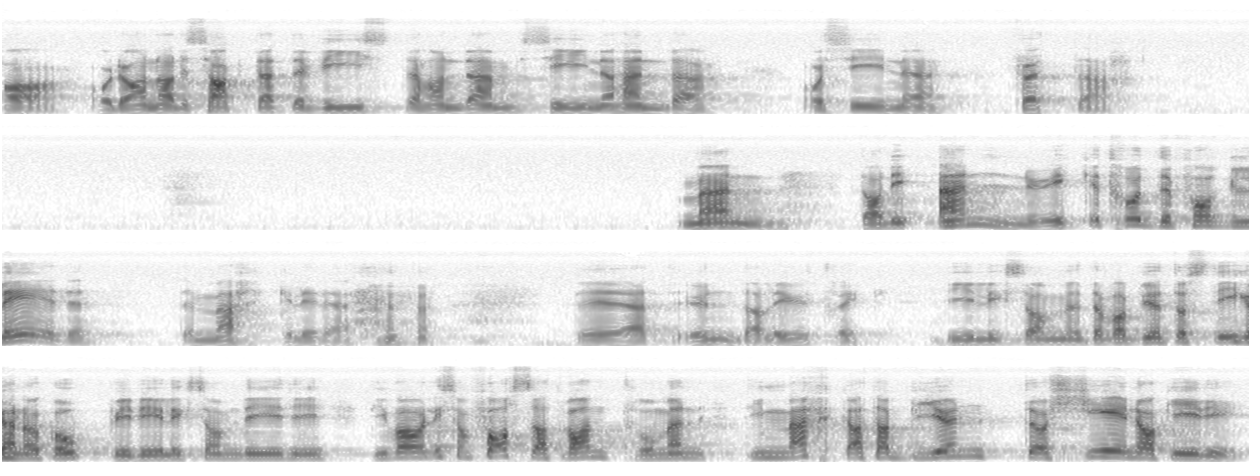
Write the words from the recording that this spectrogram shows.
har. Og da han hadde sagt dette, viste han dem sine hender og sine føtter. Men da de ennå ikke trodde for glede Det er merkelig, det. Det er et underlig uttrykk. De liksom, det var begynt å stige noe opp i de, liksom, de, de, de var liksom fortsatt vantro, men de merka at det begynte å skje noe i dem.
